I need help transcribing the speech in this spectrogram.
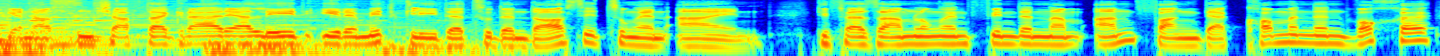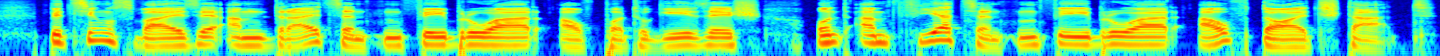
Genossenschaft Agraria lädt ihre Mitglieder zu den Dorfsitzungen ein. Die Versammlungen finden am Anfang der kommenden Woche bzw. am 13. Februar auf Portugiesisch und am 14. Februar auf Deutsch statt.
